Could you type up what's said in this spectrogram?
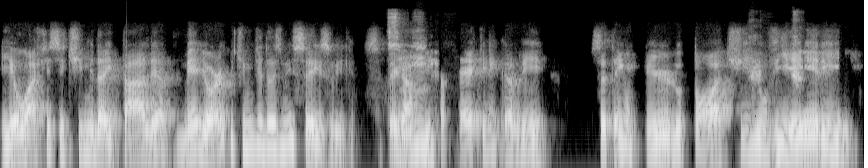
e eu acho esse time da Itália melhor que o time de 2006, William. Se pegar Sim. a ficha técnica ali, você tem o Pirlo, o Totti, o Vieri,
